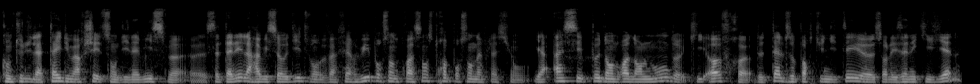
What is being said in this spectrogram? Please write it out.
Compte tenu de la taille du marché et de son dynamisme, euh, cette année, l'Arabie saoudite va faire 8% de croissance, 3% d'inflation. Il y a assez peu d'endroits dans le monde qui offrent de telles opportunités euh, sur les années qui viennent.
